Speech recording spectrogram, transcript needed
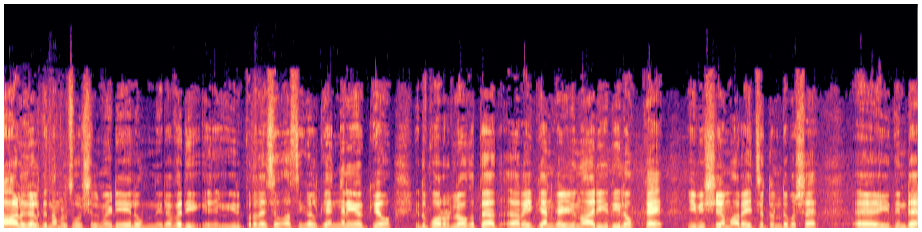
ആളുകൾക്ക് നമ്മൾ സോഷ്യൽ മീഡിയയിലും നിരവധി ഈ പ്രദേശവാസികൾക്ക് എങ്ങനെയൊക്കെയോ ഇത് പുറം ലോകത്തെ അറിയിക്കാൻ കഴിയുന്ന ആ രീതിയിലൊക്കെ ഈ വിഷയം അറിയിച്ചിട്ടുണ്ട്. പക്ഷേ ഇതിന്റെ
